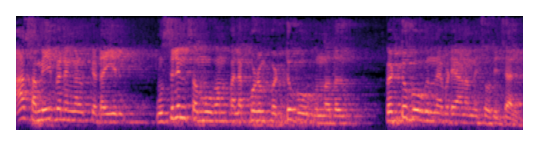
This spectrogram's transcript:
ആ സമീപനങ്ങൾക്കിടയിൽ മുസ്ലിം സമൂഹം പലപ്പോഴും പെട്ടുപോകുന്നത് പെട്ടുപോകുന്ന എവിടെയാണെന്ന് ചോദിച്ചാൽ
